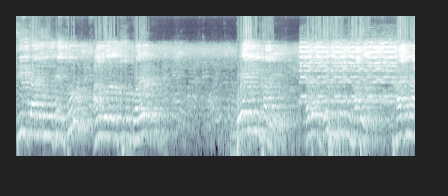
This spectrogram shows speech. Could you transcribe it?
তিলকা মুর্মু কিন্তু আন্দোলন শুরু করেন। বেআইনিভাবে এবং বেসরকারিভাবে খাজনা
